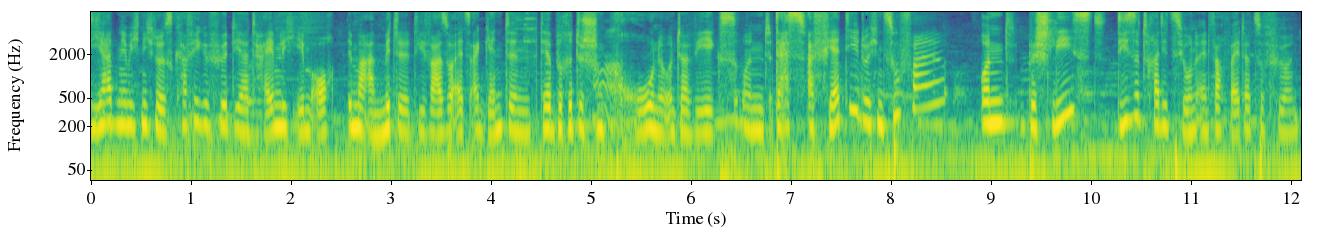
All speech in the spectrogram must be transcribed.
Die hat nämlich nicht nur das Kaffee geführt, die hat heimlich eben auch immer ermittelt. Die war so als Agentin der britischen Krone unterwegs und das erfährt die durch einen Zufall und beschließt, diese Tradition einfach weiterzuführen.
